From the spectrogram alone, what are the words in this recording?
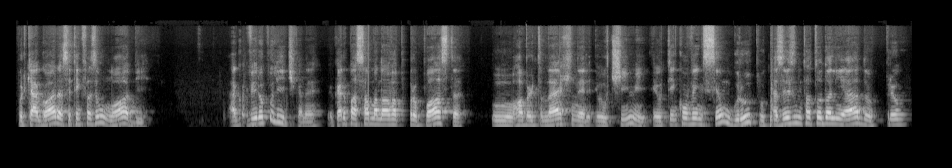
Porque agora você tem que fazer um lobby. Agora virou política, né? Eu quero passar uma nova proposta, o Robert Lechner, o time, eu tenho que convencer um grupo que às vezes não está todo alinhado para eu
